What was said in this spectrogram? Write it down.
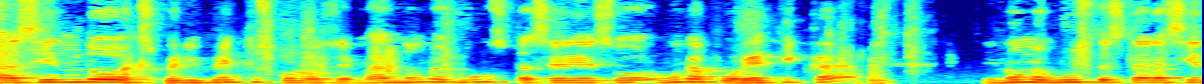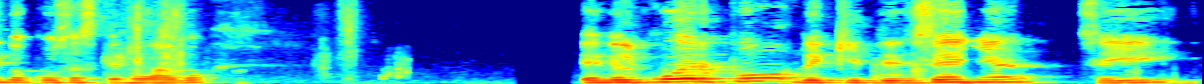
haciendo experimentos con los demás, no me gusta hacer eso, una por ética, no me gusta estar haciendo cosas que no hago. En el cuerpo de quien te enseña, ¿sí?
